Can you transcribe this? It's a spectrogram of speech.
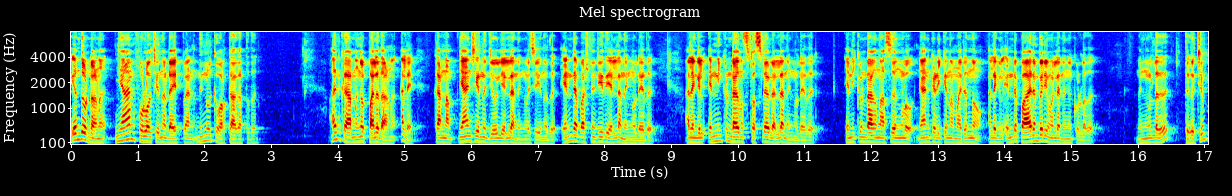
എന്തുകൊണ്ടാണ് ഞാൻ ഫോളോ ചെയ്യുന്ന ഡയറ്റ് പ്ലാൻ നിങ്ങൾക്ക് വർക്കാകാത്തത് അതിന് കാരണങ്ങൾ പലതാണ് അല്ലേ? കാരണം ഞാൻ ചെയ്യുന്ന ജോലിയല്ല നിങ്ങൾ ചെയ്യുന്നത്. എന്റെ ഭക്ഷണ രീതിയല്ല നിങ്ങളുടേത്. അല്ലെങ്കിൽ എനിക്കുണ്ടാകുന്ന സ്ട്രെസ് ലെവലല്ല നിങ്ങളുടേത്. എനിക്കുണ്ടാകുന്ന അസുഖങ്ങളോ ഞാൻ കഴിക്കുന്ന മരുന്നോ അല്ലെങ്കിൽ എന്റെ പാരമ്പര്യമല്ല നിങ്ങൾക്കുള്ളത്. നിങ്ങളുടേത് തികച്ചും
